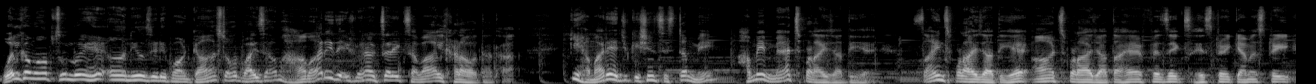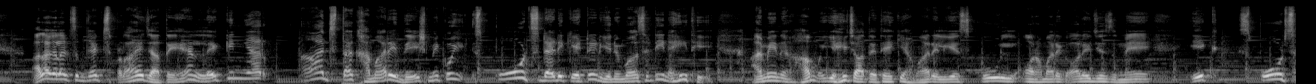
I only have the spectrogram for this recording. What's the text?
Welcome आप सुन रहे हैं अ न्यूज़ एडी पॉडकास्ट और भाई साहब, हमारे देश में अक्सर एक सवाल खड़ा होता था कि हमारे एजुकेशन सिस्टम में हमें मैथ्स पढ़ाई जाती है, साइंस पढ़ाई जाती है, आर्ट्स पढ़ाया जाता है, फिजिक्स, हिस्ट्री, केमिस्ट्री अलग अलग सब्जेक्ट्स पढ़ाए जाते हैं, लेकिन यार आज तक हमारे देश में कोई स्पोर्ट्स डेडिकेटेड यूनिवर्सिटी नहीं थी। आई I मीन mean, हम यही चाहते थे कि हमारे लिए स्कूल और हमारे कॉलेजेस में एक स्पोर्ट्स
